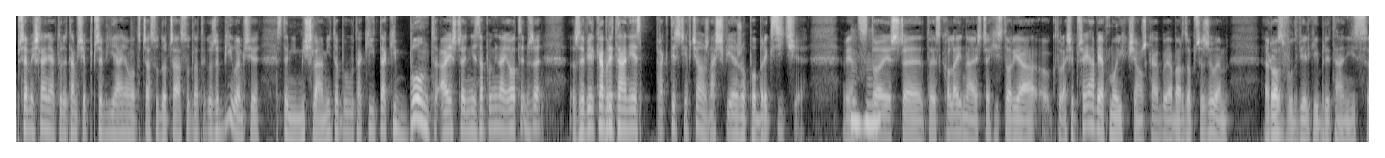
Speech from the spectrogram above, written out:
przemyślenia, które tam się przewijają od czasu do czasu, dlatego że biłem się z tymi myślami. To był taki, taki bunt, a jeszcze nie zapominaj o tym, że, że Wielka Brytania jest praktycznie wciąż na świeżo po Brexicie. Więc mhm. to jeszcze, to jest kolejna jeszcze historia, która się przejawia w moich książkach, bo ja bardzo przeżyłem rozwód Wielkiej Brytanii z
